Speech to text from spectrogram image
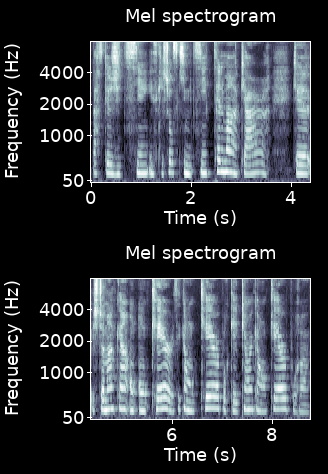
parce que j'y tiens et c'est quelque chose qui me tient tellement à cœur que justement quand on, on care, c'est quand on care pour quelqu'un, quand on care pour un,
